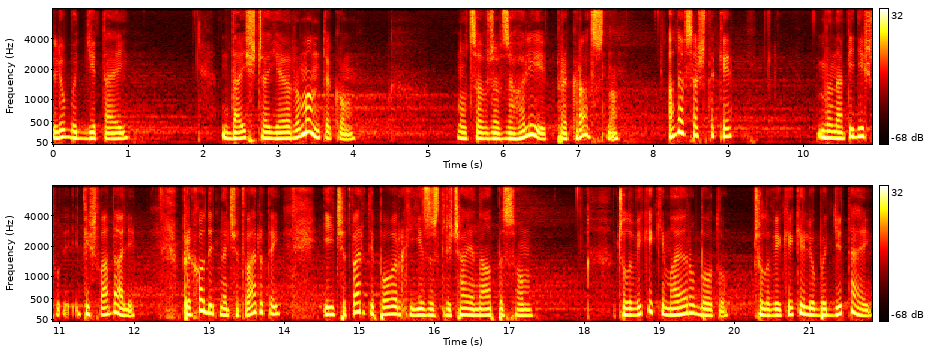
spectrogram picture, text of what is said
любить дітей, да й ще є романтиком. Ну, це вже взагалі прекрасно. Але все ж таки вона підійшла, пішла далі. Приходить на четвертий, і четвертий поверх її зустрічає написом Чоловік, який має роботу, чоловік, який любить дітей,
